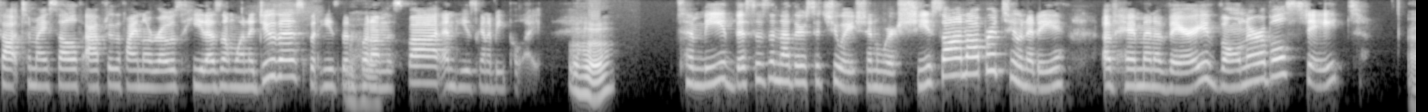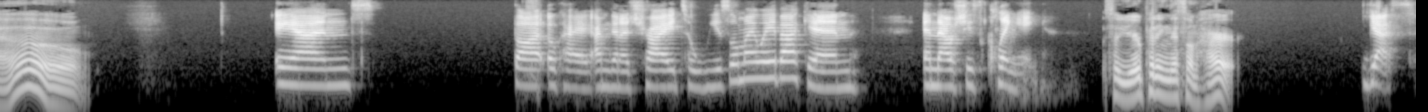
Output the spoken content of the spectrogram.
thought to myself after the final rose, he doesn't want to do this, but he's been put Uh-huh. on the spot and he's gonna be polite. Uh huh. To me, this is another situation where she saw an opportunity of him in a very vulnerable state Oh. and thought, okay, I'm gonna try to weasel my way back in, and now she's clinging. So you're putting this on her. Yes.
